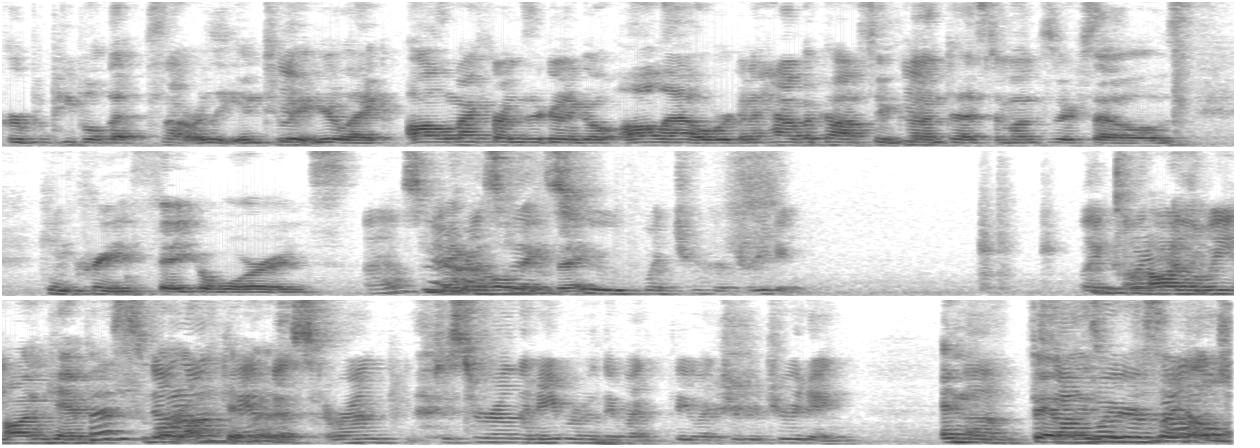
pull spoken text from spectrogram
group of people that's not really into it. You're like, all of my friends are gonna go all out. We're gonna have a costume Yeah. contest amongst ourselves. Can create fake awards I also Make have a whole big residents thing. who went trick or treating. Like on, On- Halloween. on campus. Not or on off campus, around just around the neighborhood. They went. They went trick or treating. And Um, families sophomore were year just like, oh, college.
